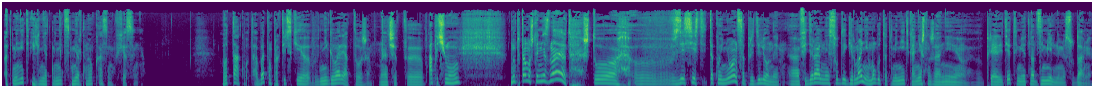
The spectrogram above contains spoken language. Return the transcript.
отменить или не отменить смертную казнь в Гессене. Вот так вот. Об этом практически не говорят тоже. Значит, э... А почему? Ну, потому что не знают, что э, здесь есть такой нюанс определенный. Э, федеральные суды Германии могут отменить, конечно же, они э, приоритет имеют над земельными судами.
